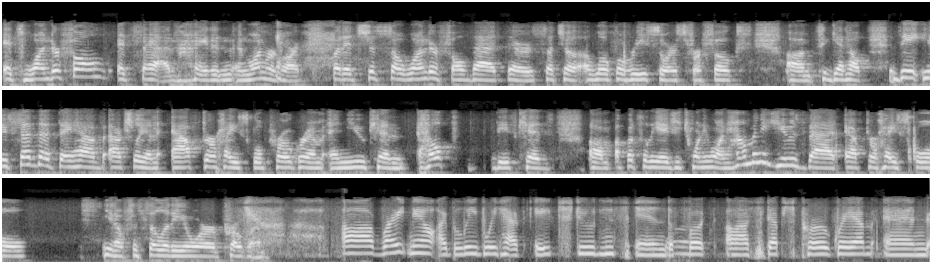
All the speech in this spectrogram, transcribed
it's wonderful. It's sad, right? In, in one regard, but it's just so wonderful that there's such a, a local resource for folks um, to get help. The, you said that they have actually an after high school program, and you can help these kids um, up until the age of 21. How many use that after high school, you know, facility or program? Uh, right now, I believe we have eight students in the Foot uh, Steps program, and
